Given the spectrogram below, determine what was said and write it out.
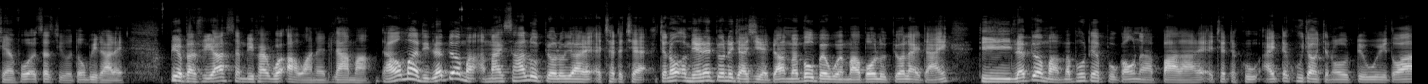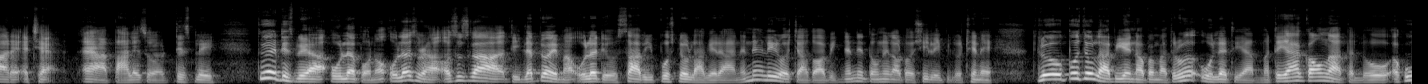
Gen 4 SSD ကိုသုံးပေးထားတယ်ပြီးတော့ battery က 75Wh နဲ့လာမှာဒါအောင်မှဒီ laptop မှာအမိုက်စားလို့ပြောလို့ရတဲ့အချက်တစ်ချက်ကျွန်တော်အများနဲ့ပြောနေကြရှိရဗျာ MacBook ပဲဝင်မှာပေါ့လို့ပြောလိုက်တိုင်းဒီ laptop မှာ MacBook ထက်ပိုကောင်းတာပါလာတဲ့အချက်တစ်ခုအဲ့တစ်ခုကြောင့်ကျွန်တော်တို့တွေ့ဝေသွားရတဲ့အချက်အဲ့ဒါဘာလဲဆိုတော့ display သူရဲ့ display က OLED ပေါ့နော် OLED ဆိုတာ Asus ကဒီ laptop တွေမှာ OLED တွေကိုစပြီး post လုပ်လာခဲ့တာနည်းနည်းလေးတော့ကြာသွားပြီနှစ်နှစ်သုံးနှစ်လောက်တော့ရှိလိမ့်ပြီလို့ထင်တယ်ဒီလို post လုပ်လာပြီးရဲ့နောက်ပိုင်းမှာသူတို့ OLED တွေကမတရားကောင်းလာသလိုအခု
